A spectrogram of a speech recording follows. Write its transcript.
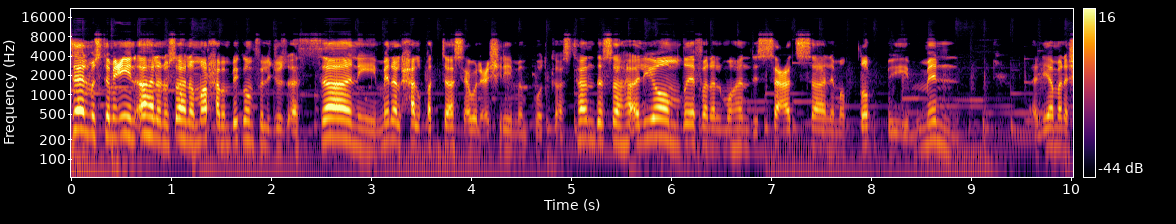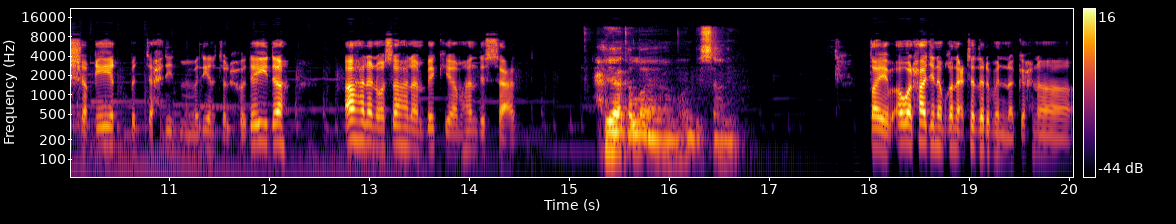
أعزائي المستمعين أهلا وسهلا ومرحبا بكم في الجزء الثاني من الحلقة التاسعة والعشرين من بودكاست هندسة. اليوم ضيفنا المهندس سعد سالم الطبي من اليمن الشقيق بالتحديد من مدينة الحديدة. أهلا وسهلا بك يا مهندس سعد. حياك الله يا مهندس سامي طيب أول حاجة نبغى نعتذر منك إحنا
